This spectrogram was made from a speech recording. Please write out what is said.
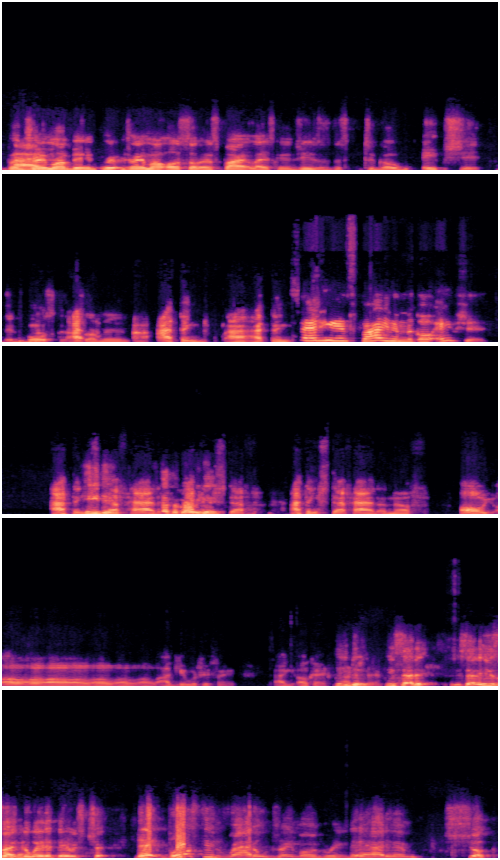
But I Draymond being Draymond also inspired light skinned Jesus to, to go ape shit in Boston. I- so I mean, I, I think I, I think Said he inspired him to go ape shit. I think He did. Had. Steph I think did. Steph. I think Steph had enough. Oh, oh, oh, oh, oh, oh, oh, oh! I get what you're saying. I okay. I he did. He said it. He said it. He's like Okay. the way that they was. Tri- they Boston rattled Draymond Green. They had him shook.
